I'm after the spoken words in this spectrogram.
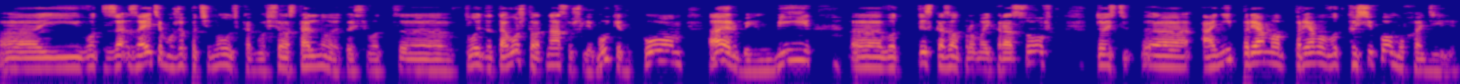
Э, и вот за, за этим уже потянулось как бы все остальное. То есть вот э, вплоть до того, что от нас ушли Booking.com, Airbnb, вот ты сказал про Microsoft. То есть они прямо, прямо вот косяком уходили.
